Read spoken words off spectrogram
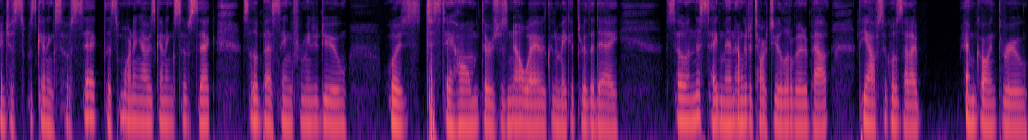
I just was getting so sick. This morning I was getting so sick. So the best thing for me to do was to stay home. There was just no way I was going to make it through the day. So, in this segment, I'm going to talk to you a little bit about the obstacles that I am going through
